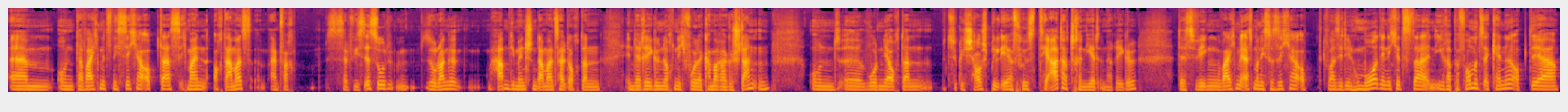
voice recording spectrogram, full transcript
Ähm, und da war ich mir jetzt nicht sicher, ob das, ich meine, auch damals einfach, es ist halt wie es ist, so, so lange haben die Menschen damals halt auch dann in der Regel noch nicht vor der Kamera gestanden und äh, wurden ja auch dann bezüglich Schauspiel eher fürs Theater trainiert in der Regel. Deswegen war ich mir erstmal nicht so sicher, ob quasi den Humor, den ich jetzt da in ihrer Performance erkenne, ob der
